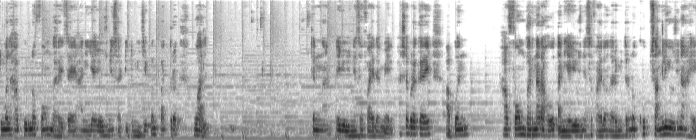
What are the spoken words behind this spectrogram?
तुम्हाला हा पूर्ण फॉर्म भरायचा आहे आणि या योजनेसाठी तुम्ही जे पण पात्र व्हाल त्यांना या योजनेचा फायदा मिळेल. अशा प्रकारे आपण हा फॉर्म भरणार आहोत आणि या योजनेचा फायदा होणार आहे. मित्रांनो खूप चांगली योजना आहे.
